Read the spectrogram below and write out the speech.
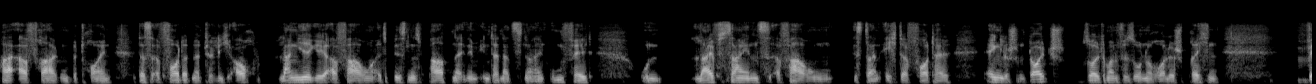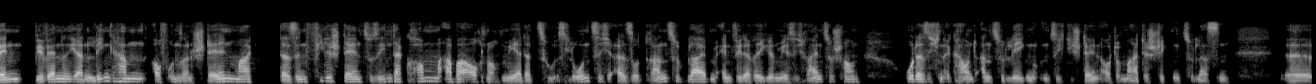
HR-Fragen betreuen. Das erfordert natürlich auch langjährige Erfahrung als Businesspartner in dem internationalen Umfeld und Life Science Erfahrung ist da ein echter Vorteil. Englisch und Deutsch sollte man für so eine Rolle sprechen. Wenn, wir werden ja einen Link haben auf unseren Stellenmarkt, da sind viele Stellen zu sehen, da kommen aber auch noch mehr dazu. Es lohnt sich also dran zu bleiben, entweder regelmäßig reinzuschauen oder sich einen Account anzulegen und sich die Stellen automatisch schicken zu lassen. Äh,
